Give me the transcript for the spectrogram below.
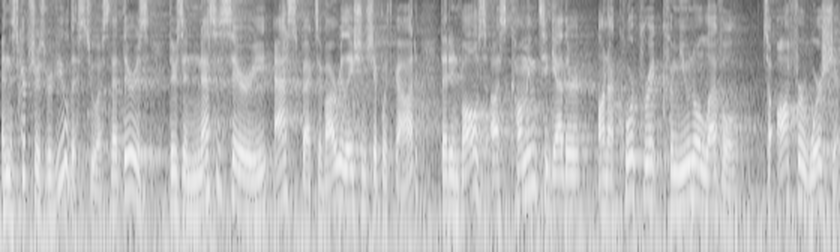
And the scriptures reveal this to us that there is there's a necessary aspect of our relationship with God that involves us coming together on a corporate communal level to offer worship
